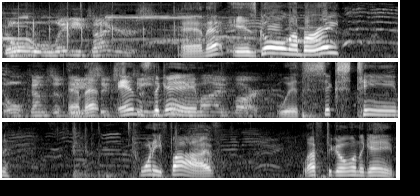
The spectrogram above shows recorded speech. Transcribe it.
Goal, Lady Tigers. And that is goal number eight. Goal comes at the and that ends the game mark. with 16 25 left to go in the game.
